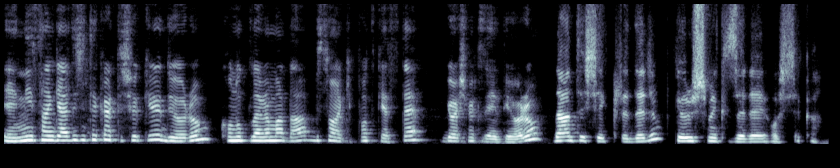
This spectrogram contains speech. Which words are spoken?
Ee, Nisan geldiği için tekrar teşekkür ediyorum. Konuklarıma da bir sonraki podcast'te görüşmek üzere diyorum. Ben teşekkür ederim. Görüşmek üzere. Hoşçakal.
